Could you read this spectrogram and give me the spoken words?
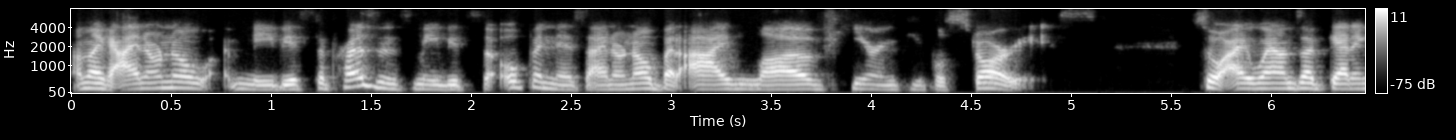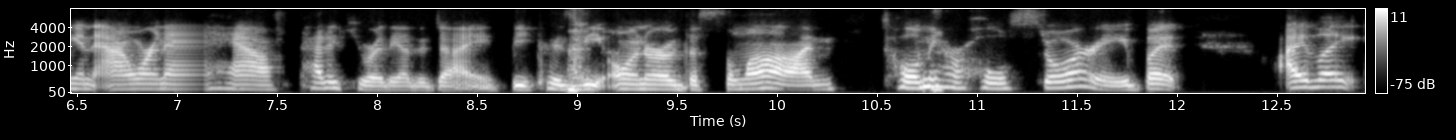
I'm like, I don't know, maybe it's the presence, maybe it's the openness, I don't know, but I love hearing people's stories. So I wound up getting an hour and a half pedicure the other day because the owner of the salon told me her whole story. But I like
